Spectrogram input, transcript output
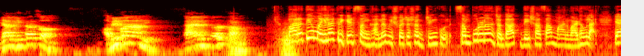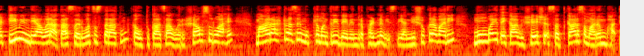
या गीताचं अभिमानाने गायन करत राहू. भारतीय महिला क्रिकेट संघानं विश्वचषक जिंकून संपूर्ण जगात देशाचा मान वाढवलाय. या टीम इंडियावर आता सर्वच स्तरातून कौतुकाचा वर्षाव सुरू आहे. महाराष्ट्राचे मुख्यमंत्री देवेंद्र फडणवीस यांनी शुक्रवारी मुंबईत एका विशेष सत्कार समारंभात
